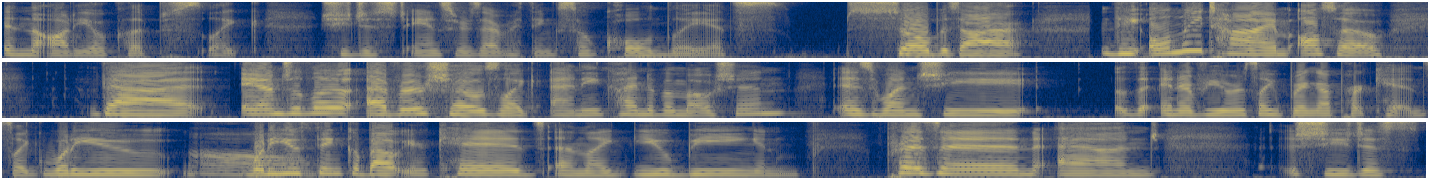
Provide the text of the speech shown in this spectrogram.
in the audio clips, like, she just answers everything so coldly. It's so bizarre. The only time, also, that Angela ever shows like any kind of emotion is when she the interviewers like bring up her kids. Like what do you what do you think about your kids and like you being in prison? And she just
